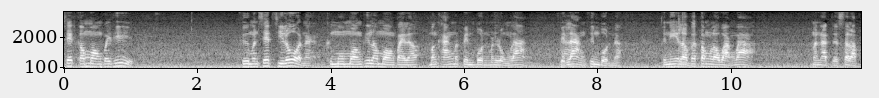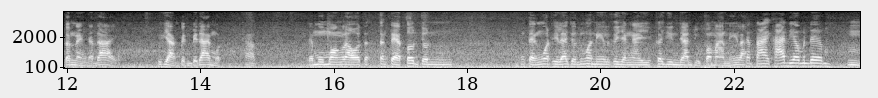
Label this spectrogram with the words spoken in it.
เซตเขามองไปที่ คือมันเซตซีโร่น่ะคือมุมมองที่เรามองไปแล้ว บางครั้งมันเป็นบนมันลงล่าง เป็นล่างขึ้นบนนะทีนี้เราก็ต้องระวังว่า มันอาจจะสลับตำแหน่งกันได้ ทุกอย่างเป็นไปได้หมด ครับ แต่มุมมองเราตตั้งแต่ต้นจน ตั้งแต่งวดที่แล้วจนงวดนี้คือยังไงก็ยืนยันอยู่ประมาณนี้ละกระต่ายขาเดียวเหมือนเดิม อืม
